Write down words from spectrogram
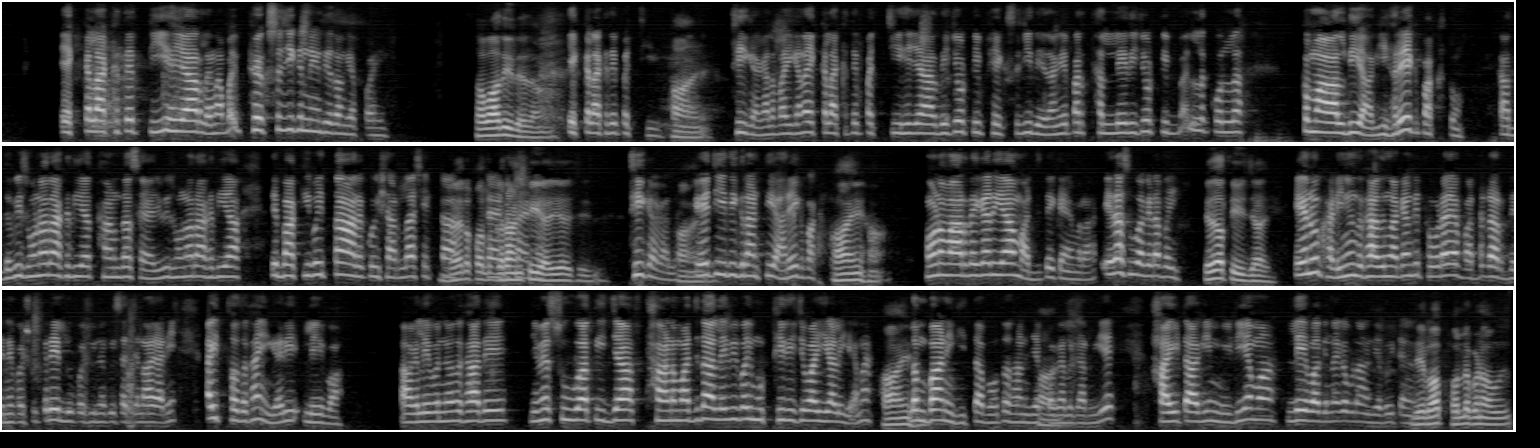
1 ਲੱਖ ਤੇ 30000 ਲੈਣਾ। ਬਾਈ ਫਿਕਸ ਜੀ ਕਿੰਨੇ ਦੇ ਦਾਂਗੇ ਆਪਾਂ ਇਹ? ਸਵਾ ਦੀ ਦੇ ਦਾਂਗੇ। 1 ਲੱਖ ਤੇ 25 ਹਾਂ। ਜੀ ਠੀਕ ਹੈ ਗੱਲ ਬਾਈ ਕਹਿੰਦਾ 1 ਲੱਖ ਤੇ 25000 ਦੀ ਝੋਟੀ ਫਿਕਸ ਜੀ ਦੇ ਦਾਂਗੇ ਪਰ ਥੱਲੇ ਦੀ ਝੋਟੀ ਬਿਲਕੁਲ ਕਮਾਲ ਦੀ ਆ ਗਈ ਹਰੇਕ ਪੱਖ ਤੋਂ। ਕੱਦ ਵੀ ਸੋਹਣਾ ਰੱਖਦੀ ਆ ਥਣ ਦਾ ਸਾਈਜ਼ ਵੀ ਸੋਹਣਾ ਰੱਖਦੀ ਆ ਤੇ ਬਾਕੀ ਬਈ ਧਾਰ ਕੋਈ ਸ਼ਰਲਾ ਛਿੱਟਾ ਬਿਲਕੁਲ ਟੈਟ ਗਾਰੰਟੀ ਟੈਟ। ਹੈ ਜੀ ਇਹ ਚੀਜ਼ ਦੀ। ਠੀਕ ਹੈ ਗੱਲ। ਹਾਂ। ਇਹ ਚੀਜ਼ ਦੀ ਗਾਰੰਟੀ ਆ ਹਰੇਕ ਪੱਖ ਤੋਂ। ਹਾਂ ਜੀ ਹਾਂ। ਹੁਣ ਮਾਰ ਦੇਗਾ ਰੀ ਆ ਮੱਝ ਤੇ ਕੈਮਰਾ। ਇਹਦਾ ਸੂਆ ਕਿਹੜਾ ਬਾਈ? ਇਹਦਾ ਤੀਜਾ ਜੀ। ਇਹਨੂੰ ਖੜੀ ਨੂੰ ਦਿਖਾ ਦੂੰਗਾ ਕਿਉਂਕਿ ਥੋੜਾ ਜਿਹਾ ਵੱਧ ਡਰਦੇ ਨੇ ਪਸ਼ੂ ਘਰੇਲੂ ਪਸ਼ੂ ਨੇ ਕੋਈ ਸੱਜਣਾ ਆਇਆ ਨਹੀਂ ਇੱਥੋਂ ਦਿਖਾਈ ਗੈਰੀ ਲੇਵਾ। ਅਗਲੇ ਬੰਨਿਓ ਦਿਖਾ ਦੇ ਜਿਵੇਂ ਸੂਆ ਤੀਜਾ ਥਣ ਮੱਝ ਦਾ ਹਲੇ ਵੀ ਬਾਈ ਮੁੱਠੀ ਦੀ ਚਵਾਈ ਵਾਲੀ ਆ ਨਾ। ਲੰਬਾ ਨਹੀਂ ਕੀਤਾ ਬਹੁਤਾ ਥਣ ਜੇ ਆਪਾਂ। ਗੱਲ ਕਰ ਲਈਏ। ਹਾਈਟ ਆ ਗਈ ਮੀਡੀਅਮ ਆ ਲੇਵਾ ਕਿੰਨਾ ਕੁ ਬਣਾਉਂਦੇ ਆ ਬਈ ਟਾਈਮ ਲੇਵਾ ਫੁੱਲ ਬਣਾਓ।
